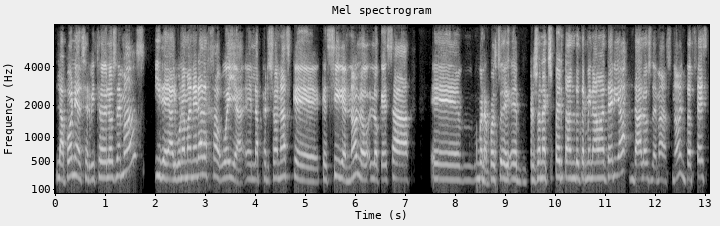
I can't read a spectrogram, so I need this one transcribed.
la pone al servicio de los demás y de alguna manera deja huella en las personas que, siguen ¿no? lo, lo que esa eh, bueno, pues eh, eh, persona experta en determinada materia da a los demás, ¿no? Entonces,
